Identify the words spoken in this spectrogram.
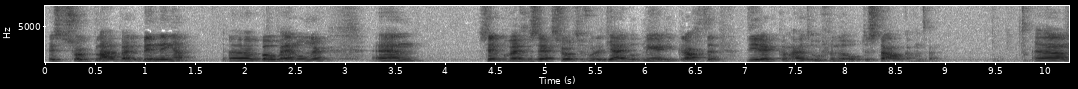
is een soort plaat bij de bindingen, uh, boven en onder. En simpelweg gezegd zorgt ervoor dat jij wat meer die krachten direct kan uitoefenen op de staalkanten. Um,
